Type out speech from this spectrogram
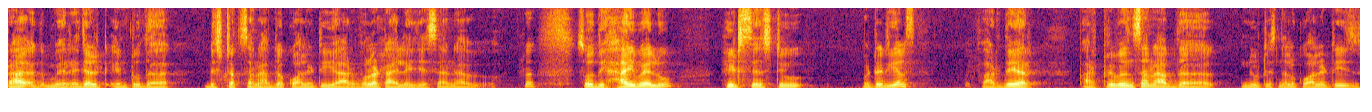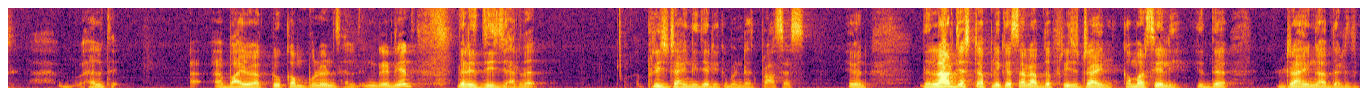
may result into the destruction of the quality or volatilization of. So, the high value heat sensitive materials for there for prevention of the nutritional qualities, health uh, bioactive components, health ingredients that is these are the freeze drying is a recommended process. Even the largest application of the freeze drying commercially is the drying of the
